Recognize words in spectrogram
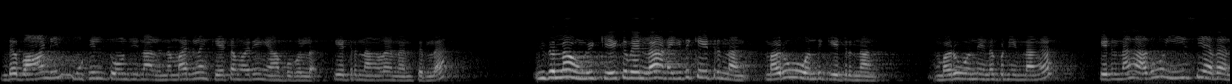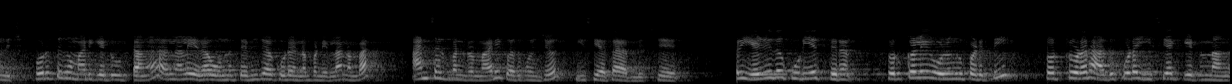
இந்த வானில் முகில் தோன்றினால் இந்த மாதிரிலாம் கேட்ட மாதிரி ஞாபகம் இல்லை. கேட்டிருந்தாங்களா என்னன்னு தெரில இதெல்லாம் அவங்க கேட்கவே இல்லை. ஆனால் இது கேட்டிருந்தாங்க. மருவு வந்து கேட்டிருந்தாங்க. மரு வந்து என்ன பண்ணியிருந்தாங்க? கேட்டிருந்தாங்க. அதுவும் ஈஸியாக தான் இருந்துச்சு. பொறுத்துக்க மாதிரி கேட்டு விட்டாங்க. அதனால ஏதாவது ஒன்று தெரிஞ்சால் கூட என்ன பண்ணிடலாம். நம்ம ஆன்சர் பண்ணுற மாதிரி அது கொஞ்சம் ஈஸியாக தான் இருந்துச்சு. அப்புறம் எழுதக்கூடிய திறன். சொற்களை ஒழுங்குபடுத்தி சொற்றொடர் அது கூட ஈஸியாக கேட்டிருந்தாங்க.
